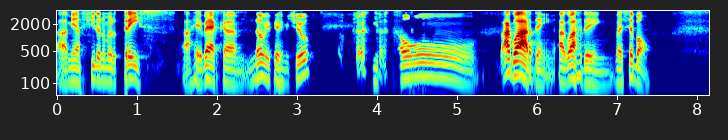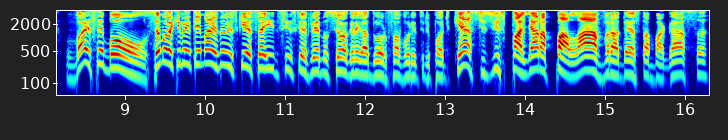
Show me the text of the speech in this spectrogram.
A minha filha número 3, a Rebeca, não me permitiu. Então, aguardem, aguardem, vai ser bom. Vai ser bom. Semana que vem tem mais. Não esqueça aí de se inscrever no seu agregador favorito de podcasts, de espalhar a palavra desta bagaça.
